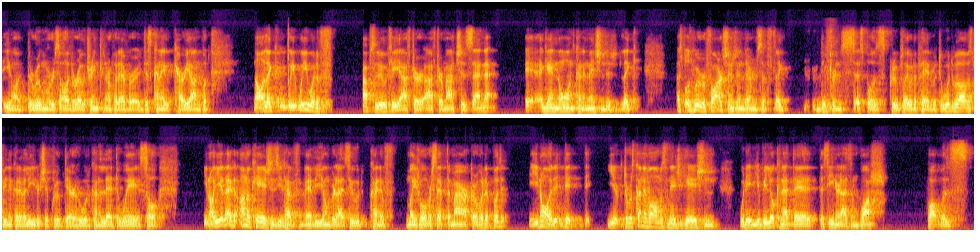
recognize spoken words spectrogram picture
you know the rumors, oh, they're out drinking or whatever, just kind of carry on. But no, like we we would have absolutely after after matches, and uh, again, no one kind of mentioned it. Like I suppose we were fortunate in terms of like different, I suppose, groups I would have played with. There would have always been a kind of a leadership group there who would kind of led the way. So, you know, you'd on occasions you'd have maybe younger lads who would kind of might overstep the mark or whatever. But you know, you, there was kind of almost an education within. You'd be looking at the the senior lads and what what was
